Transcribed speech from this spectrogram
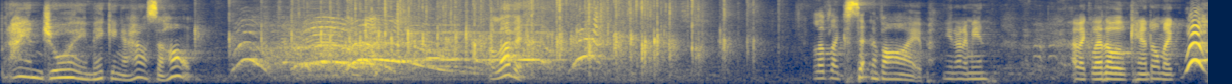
But I enjoy making a house a home. I love it. I love like setting a vibe, you know what I mean? I like light a little candle, I'm like, woo!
